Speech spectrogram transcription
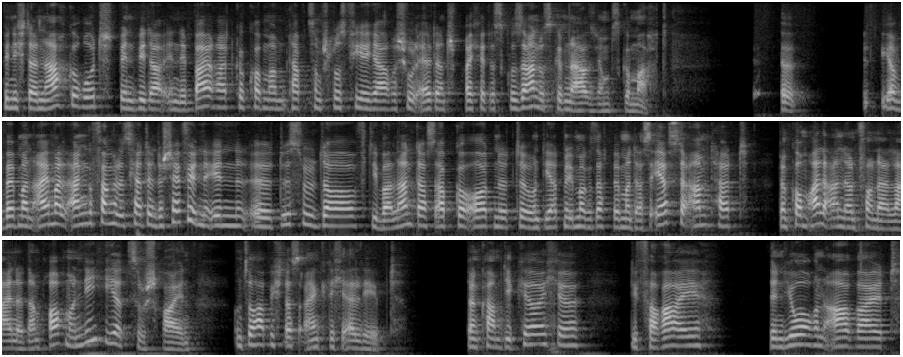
bin ich dann nachgerutscht, bin wieder in den Beirat gekommen und habe zum Schluss vier Jahre Schulelternsprecher des Cusanus-Gymnasiums gemacht. Äh, ja, wenn man einmal angefangen hat, ich hatte eine Chefin in äh, Düsseldorf, die war Landtagsabgeordnete und die hat mir immer gesagt, wenn man das erste Amt hat, dann kommen alle anderen von alleine, dann braucht man nie hier zu schreien. Und so habe ich das eigentlich erlebt. Dann kam die Kirche, die Pfarrei, Seniorenarbeit,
